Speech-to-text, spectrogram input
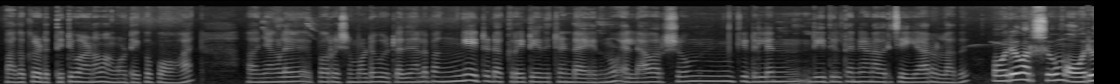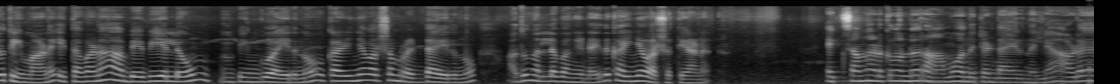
അപ്പോൾ അതൊക്കെ എടുത്തിട്ട് വേണം അങ്ങോട്ടേക്ക് പോകാൻ. ഞങ്ങൾ ഇപ്പോൾ ഋഷമോളുടെ വീട്ടിലത് നല്ല ഭംഗിയായിട്ട് ഡെക്കറേറ്റ് ചെയ്തിട്ടുണ്ടായിരുന്നു. എല്ലാ വർഷവും കിടിലൻ രീതിയിൽ തന്നെയാണ് അവർ ചെയ്യാറുള്ളത്. ഓരോ വർഷവും ഓരോ തീമാണ്. ഇത്തവണ ബേബി യെല്ലോവും പിങ്കും ആയിരുന്നു. കഴിഞ്ഞ വർഷം റെഡ് ആയിരുന്നു. അതും നല്ല ഭംഗിയുണ്ടായി. ഇത് കഴിഞ്ഞ വർഷത്തെയാണ്. എക്സാം നടക്കുന്നുണ്ട്. റാമു വന്നിട്ടുണ്ടായിരുന്നില്ല. അവിടെ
